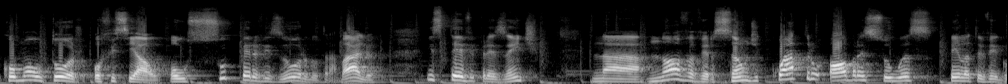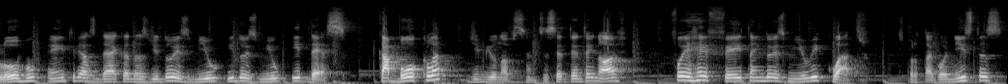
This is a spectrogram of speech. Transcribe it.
como autor oficial ou supervisor do trabalho, esteve presente na nova versão de quatro obras suas pela TV Globo entre as décadas de 2000 e 2010. Cabocla, de 1979, foi refeita em 2004. Os protagonistas,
